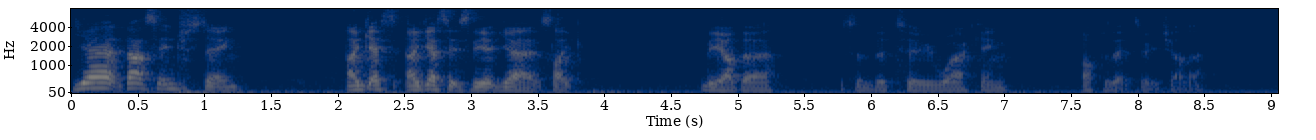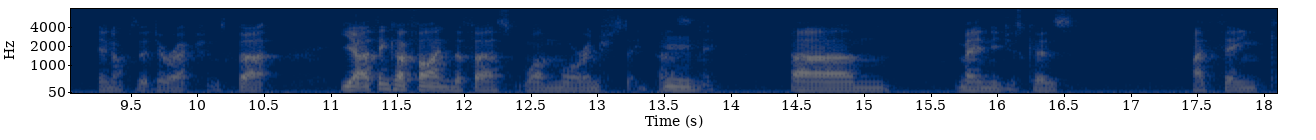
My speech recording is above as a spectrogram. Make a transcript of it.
Yeah, that's interesting. I guess I guess it's the yeah, it's like the other so the two working opposite to each other in opposite directions. But yeah, I think I find the first one more interesting personally. Um mainly just cuz I think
